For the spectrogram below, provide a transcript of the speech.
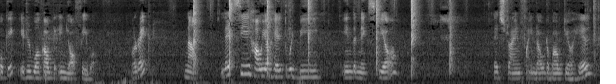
okay it'll work out in your favor. All right? Now let's see how your health would be in the next year let's try and find out about your health.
